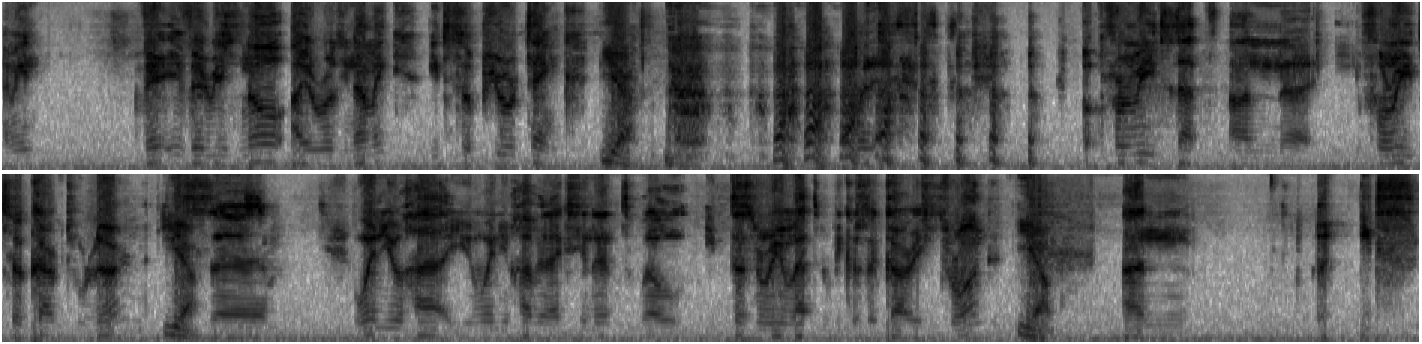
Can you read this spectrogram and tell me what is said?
I mean, there, there is no aerodynamic. It's a pure tank. Yeah. But for me, it's that. And uh, for me, it's a car to learn. Yeah. Uh, when you have you, when you have an accident, well, it doesn't really matter because the car is strong, yeah. And it's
